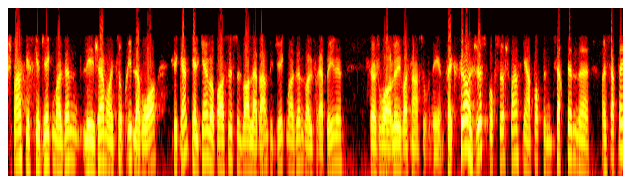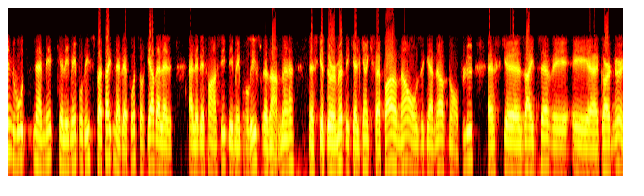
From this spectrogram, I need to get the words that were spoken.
je pense que ce que Jake Mosen, les gens vont être surpris de le voir, c'est quand quelqu'un va passer sur le bord de la bande, puis Jake Mosen va le frapper, là, ce joueur-là, il va s'en souvenir. Fait que ça, juste pour ça, je pense qu'il apporte une certaine, euh, un certain niveau dynamique que les Maple Leafs peut-être n'avaient pas. Tu regardes à la, à la défensive des Maple Leafs présentement. Est-ce que Dermott est quelqu'un qui fait peur? Non. Ozeganov non plus. Est-ce que Zaitsev et, et euh, Gardner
